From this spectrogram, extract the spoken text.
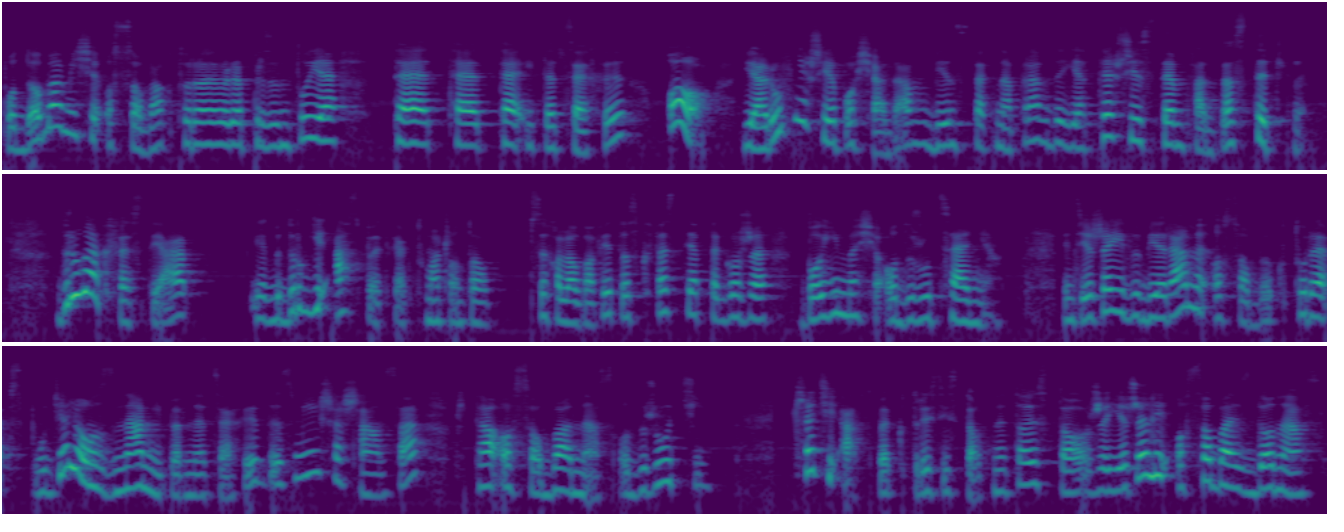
podoba mi się osoba, która reprezentuje te, te, te i te cechy. O, ja również je posiadam, więc tak naprawdę ja też jestem fantastyczny. Druga kwestia, jakby drugi aspekt, jak tłumaczą to psychologowie, to jest kwestia tego, że boimy się odrzucenia. Więc jeżeli wybieramy osoby, które współdzielą z nami pewne cechy, to jest mniejsza szansa, że ta osoba nas odrzuci. Trzeci aspekt, który jest istotny, to jest to, że jeżeli osoba jest do nas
